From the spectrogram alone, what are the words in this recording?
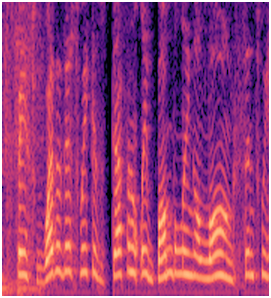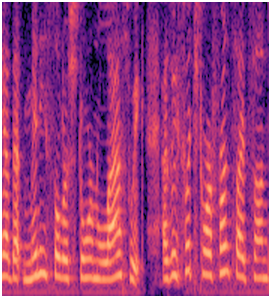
Space weather this week is definitely bumbling along since we had that mini solar storm last week. As we switch to our front side sun,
